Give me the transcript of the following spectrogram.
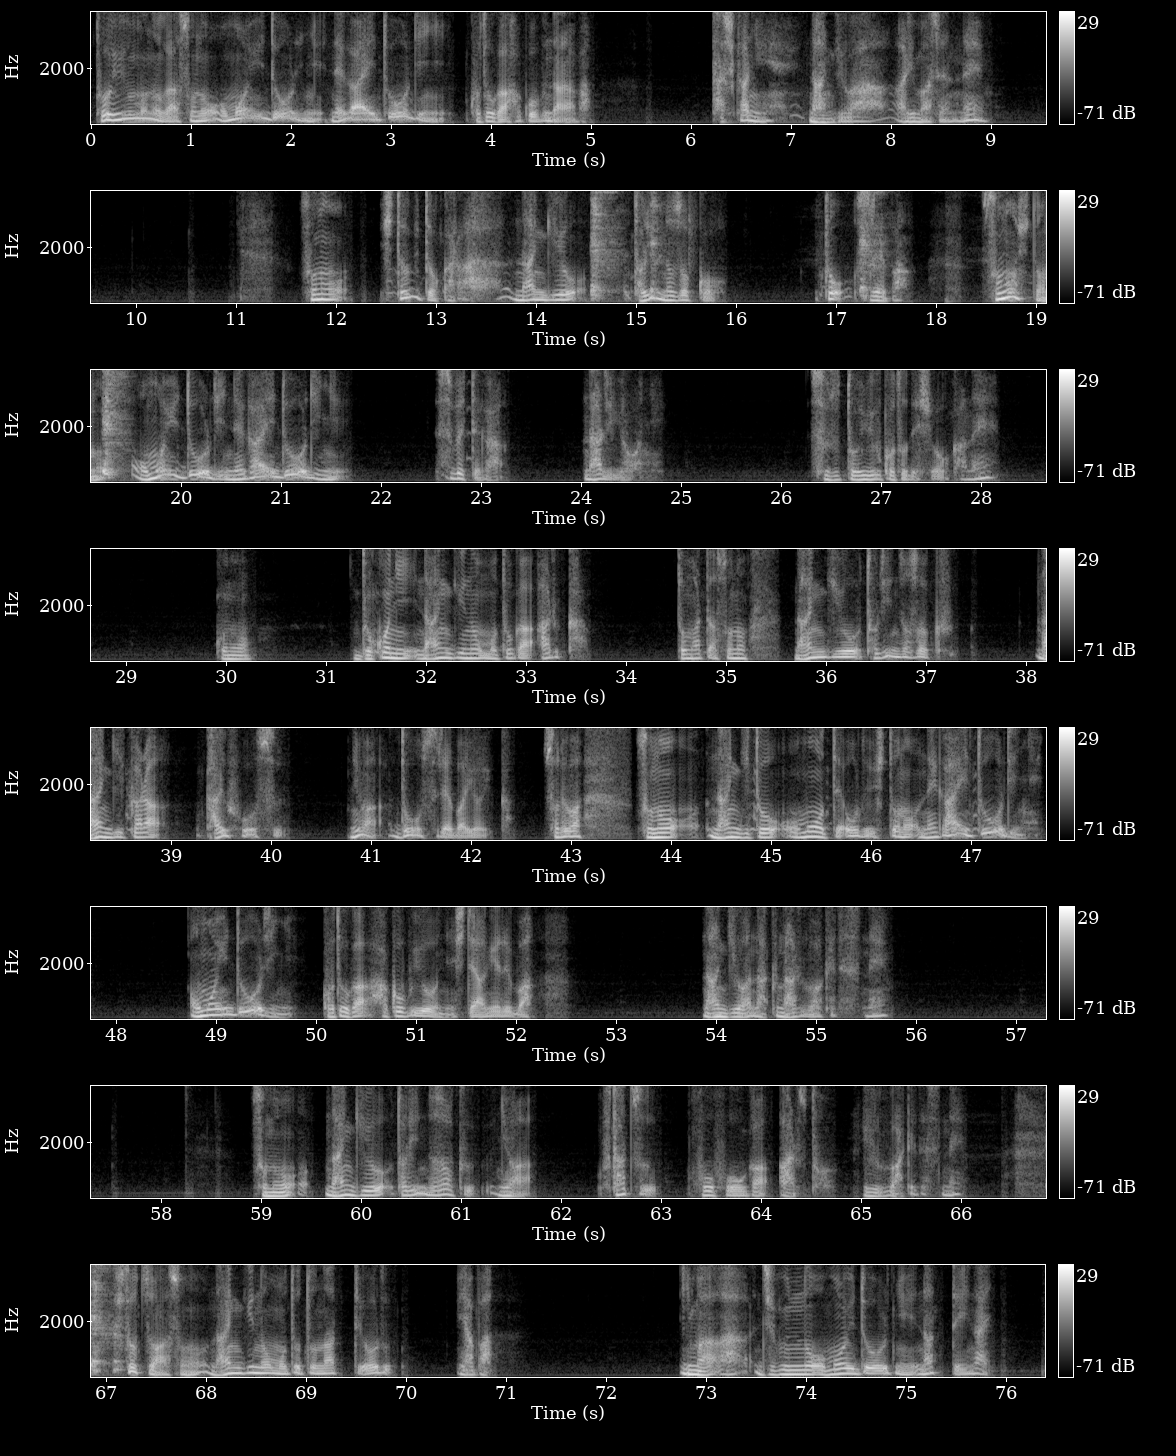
というものがその思い通りに願い通りにことが運ぶならば確かに難儀はありませんね。その人々から難儀を取り除こうとすればその人の思い通り願い通りに全てがなるようにするということでしょうかね。このどこに難儀のもとがあるかとまたその難儀を取り除く難儀から解放するにはどうすればよいかそれはその難儀と思うておる人の願い通りに思い通りにことが運ぶようにしてあげれば難儀はなくなるわけですね。その難儀を取り除くには2つ方法があるというわけですね。一つはその難儀のもととなっておるいわば今自分の思い通りになっていない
